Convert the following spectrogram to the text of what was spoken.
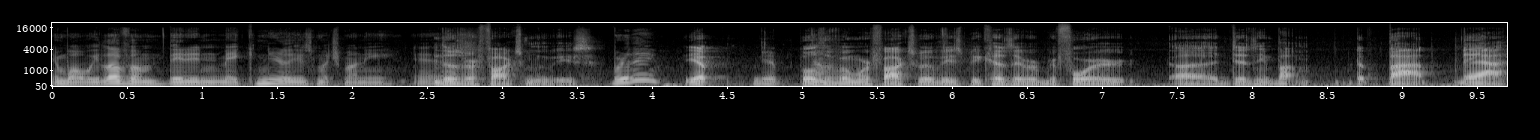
And while we love them, they didn't make nearly as much money. As, Those were Fox movies. were they? Yep, Yep. both of them were Fox movies because they were before uh, Disney bought. Bought, yeah,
